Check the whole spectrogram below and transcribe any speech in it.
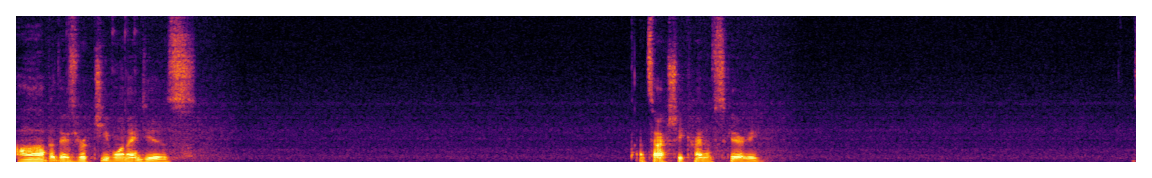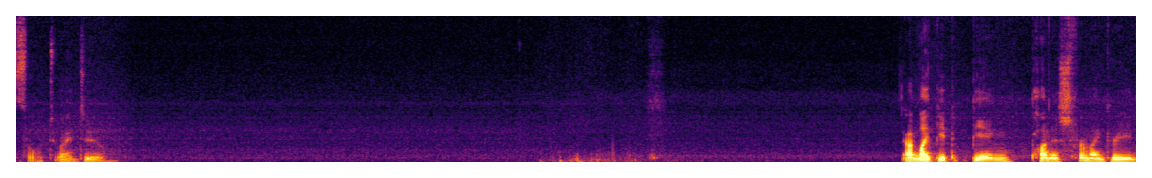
Ah, but there's rook g1 ideas. That's actually kind of scary. So what do I do? I might be being punished for my greed.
